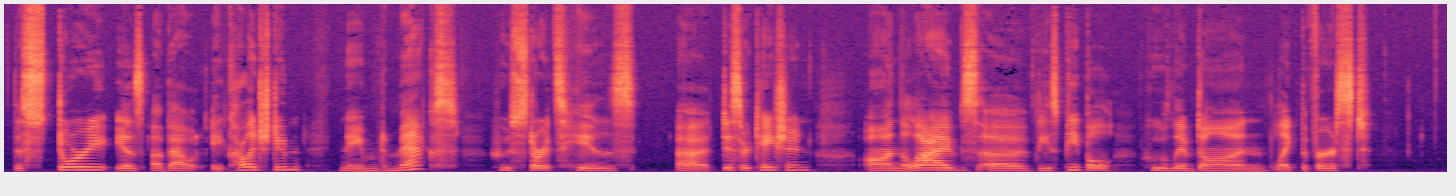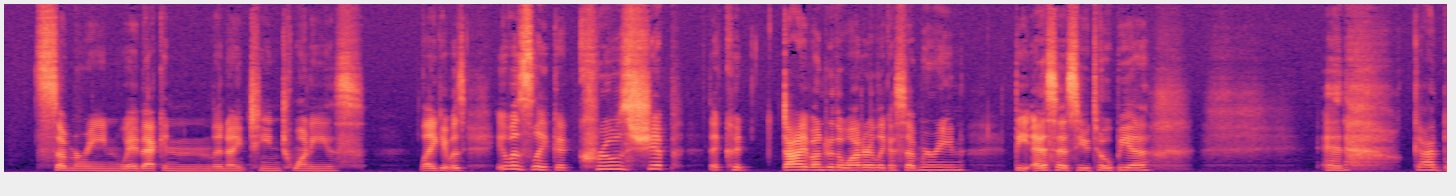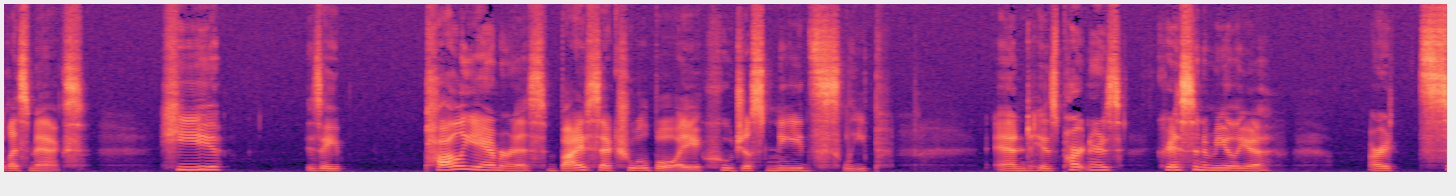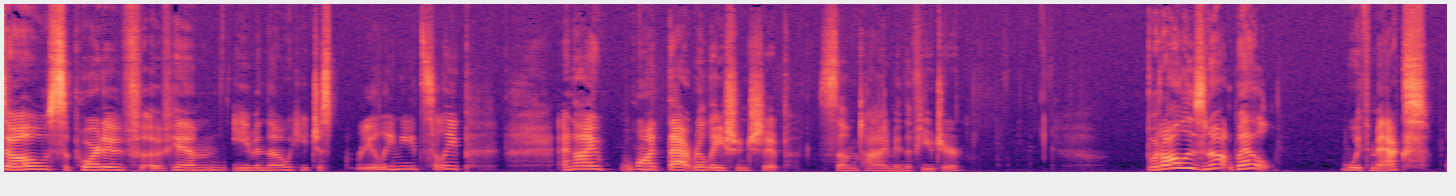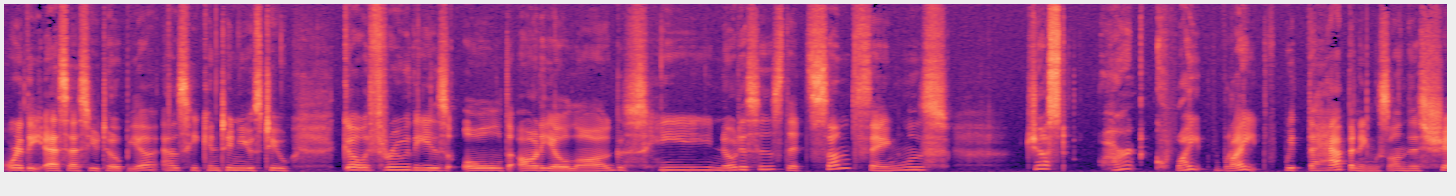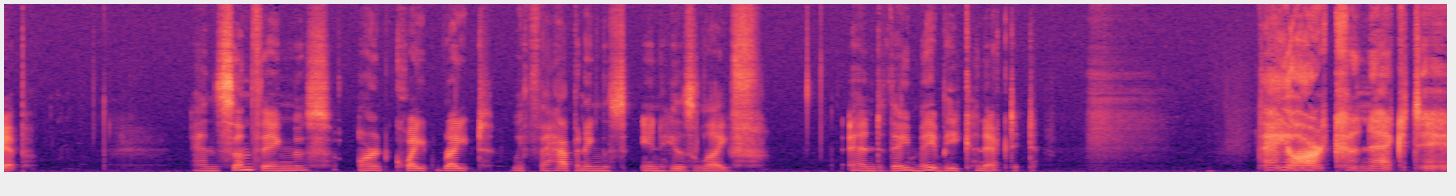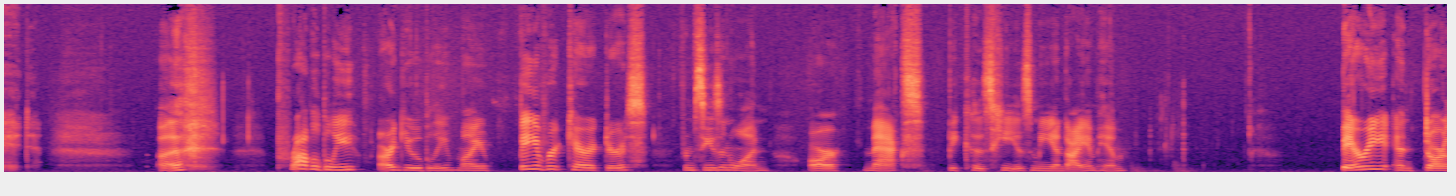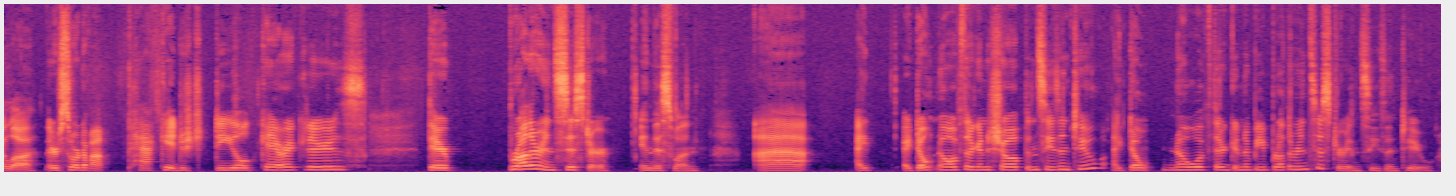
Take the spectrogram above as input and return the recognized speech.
The story is about a college student named Max who starts his uh, dissertation on the lives of these people who lived on like the first submarine way back in the 1920s. Like it was it was like a cruise ship that could dive under the water like a submarine, the SS Utopia. And God bless Max. He is a polyamorous bisexual boy who just needs sleep. And his partners Chris and Amelia are so supportive of him, even though he just really needs sleep. And I want that relationship sometime in the future. But all is not well with Max, or the SS Utopia, as he continues to go through these old audio logs. He notices that some things just aren't quite right with the happenings on this ship. And some things aren't quite right with the happenings in his life. And they may be connected. They are connected. Uh, probably, arguably, my favorite characters from season one are Max, because he is me and I am him. Barry and Darla, they're sort of a packaged deal characters. They're brother and sister in this one. Uh, I I don't know if they're going to show up in season 2. I don't know if they're going to be brother and sister in season 2.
